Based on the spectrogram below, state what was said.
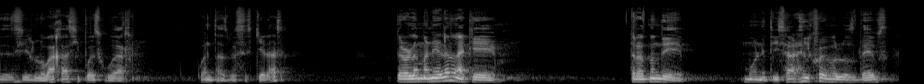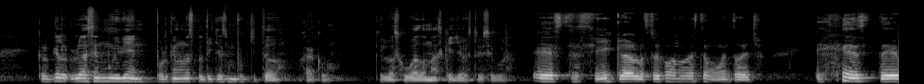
es decir, lo bajas y puedes jugar cuantas veces quieras. Pero la manera en la que tratan de monetizar el juego los devs, creo que lo hacen muy bien. ¿Por qué no nos platicas un poquito, Jaco? Que lo has jugado más que yo, estoy seguro. Este, sí, claro, lo estoy jugando en este momento, de hecho. Este,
